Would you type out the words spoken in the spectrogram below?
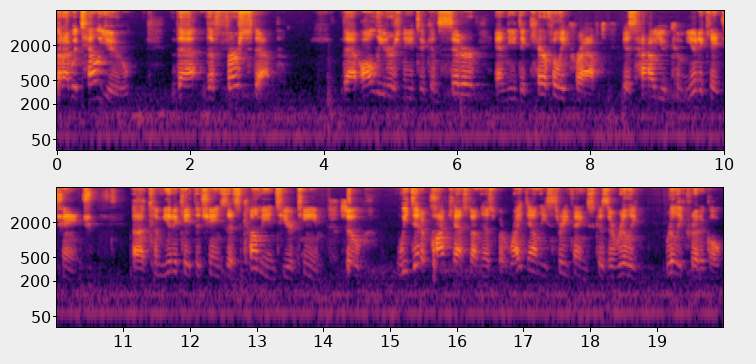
but I would tell you that the first step that all leaders need to consider and need to carefully craft is how you communicate change, uh, communicate the change that's coming to your team. So we did a podcast on this, but write down these three things because they're really, really critical.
